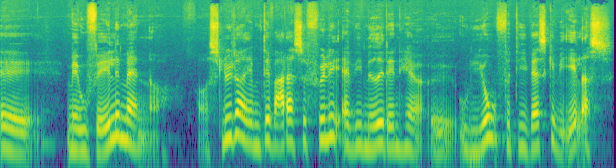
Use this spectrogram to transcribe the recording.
øh, med Uffe Ellemann og og Slytter, jamen det var der selvfølgelig, at vi er med i den her øh, union, fordi hvad skal vi ellers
